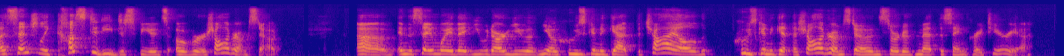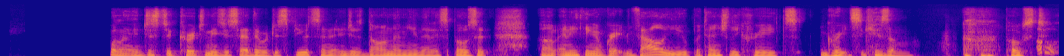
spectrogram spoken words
essentially custody disputes over a shalagram stone. Um, in the same way that you would argue, you know, who's going to get the child, who's going to get the shalagram stone, sort of met the same criteria. Well, it just occurred to me as you said there were disputes, and it just dawned on me that I suppose that um, anything of great value potentially creates great schism post. Oh,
